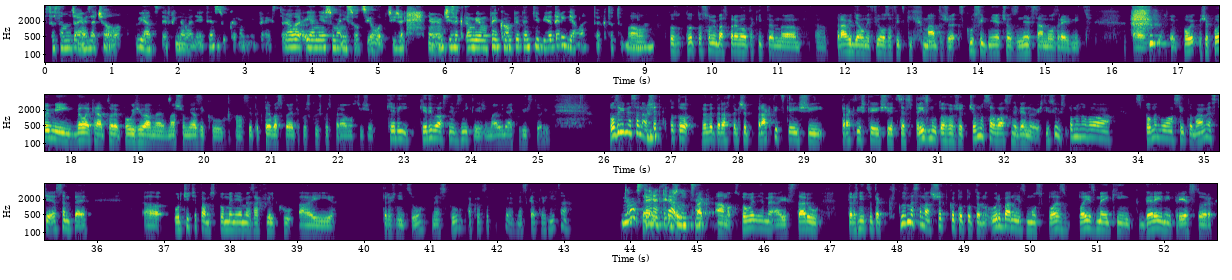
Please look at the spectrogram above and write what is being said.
sa samozrejme začal viac definovať aj ten súkromný priestor. Ale ja nie som ani sociológ, čiže neviem, či sa k tomu viem úplne kompetentne vyjadriť, ale tak toto vnímam. To, to, to som iba spravil taký ten uh, pravidelný filozofický chmat, že skúsiť niečo znesamozrejmiť. Uh, že, poj, že pojmy veľakrát, ktoré používame v našom jazyku, si tak treba spraviť takú skúšku správnosti, že kedy, kedy vlastne vznikli, že majú nejakú históriu. Pozrime sa na všetko toto, Veve, teraz takže praktickejší, praktickejšie cez prizmu toho, že čomu sa vlastne venuješ. Ty si už spomenula, spomenula si to námestie SMP. Uh, určite tam spomenieme za chvíľku aj tržnicu, mesku. Ako sa to povie? Meská tržnica? No, stará tržnica. Tak áno, spomenieme aj starú tržnicu, tak skúsme sa na všetko toto, ten urbanizmus, placemaking, verejný priestor,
